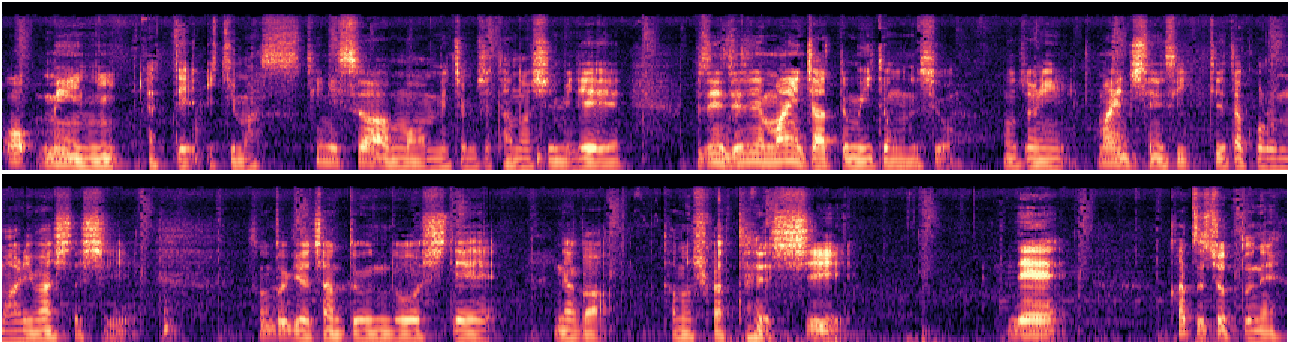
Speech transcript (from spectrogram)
をメインにやっていきます。テニスはまあめちゃめちゃ楽しみで別に全然毎日会ってもいいと思うんですよ。本当に毎日テニス行ってた頃もありましたしその時はちゃんと運動してなんか楽しかったですしでかつちょっとね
